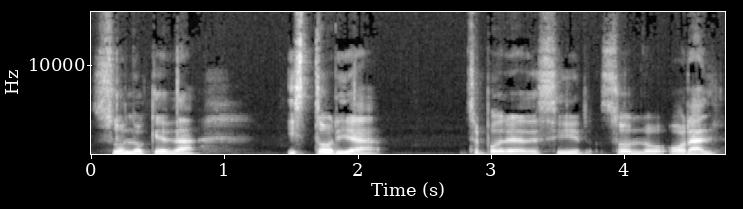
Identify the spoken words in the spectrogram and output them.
Solo queda historia, se podría decir, solo oral.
